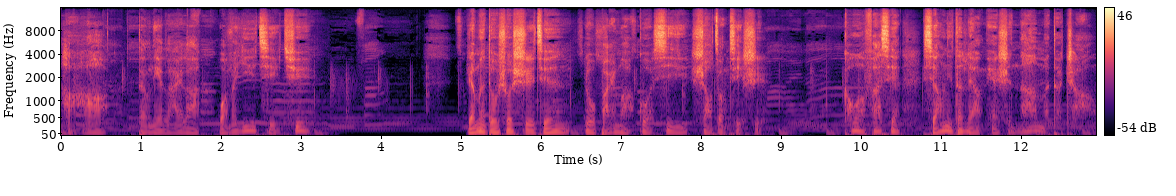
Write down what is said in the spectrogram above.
好，等你来了，我们一起去。”人们都说时间如白马过隙，稍纵即逝。我发现想你的两年是那么的长。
